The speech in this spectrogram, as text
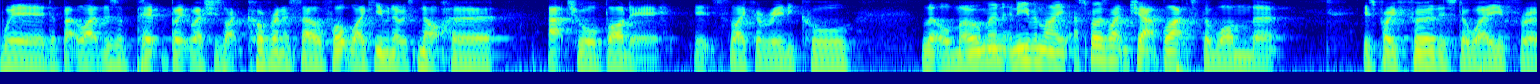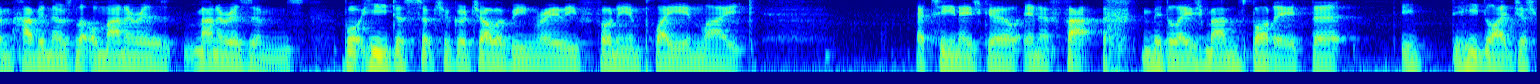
weird about like there's a bit where she's like covering herself up like even though it's not her actual body it's like a really cool little moment. And even like i suppose like jack black's the one that is probably furthest away from having those little manner- mannerisms but he does such a good job of being really funny and playing like a teenage girl in a fat middle-aged man's body that he he like just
